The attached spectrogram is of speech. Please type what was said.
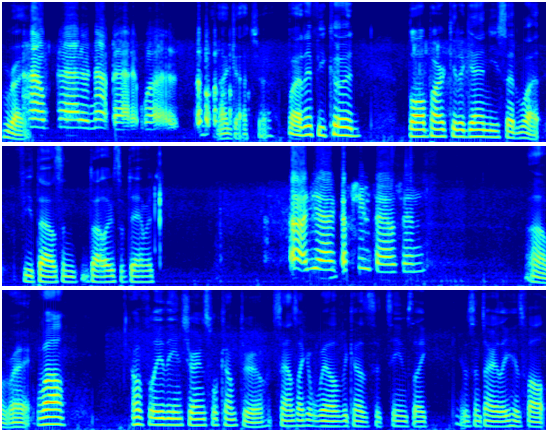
right. how bad or not bad it was. I gotcha. But if you could ballpark it again, you said what? A few thousand dollars of damage? uh, yeah, a few thousand. All right. Well, hopefully the insurance will come through. It sounds like it will because it seems like it was entirely his fault.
